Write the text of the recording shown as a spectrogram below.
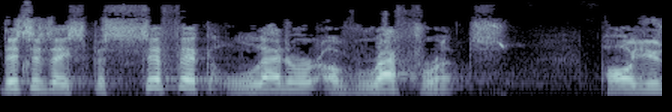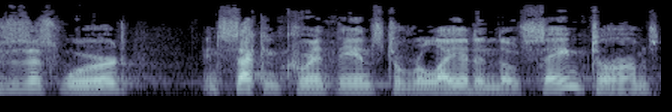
This is a specific letter of reference. Paul uses this word in 2 Corinthians to relay it in those same terms,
